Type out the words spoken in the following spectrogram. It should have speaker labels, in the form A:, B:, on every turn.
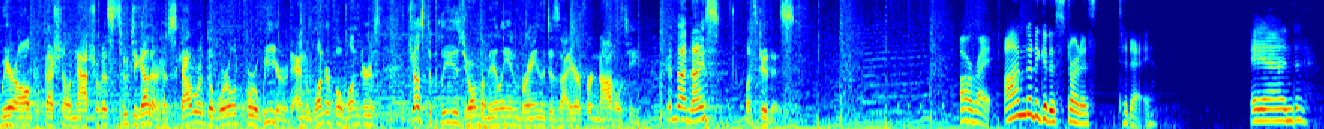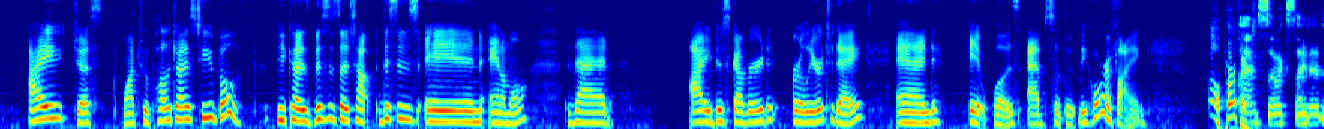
A: We are all professional naturalists who together have scoured the world for weird and wonderful wonders just to please your mammalian brain's desire for novelty. Isn't that nice? Let's do this.
B: All right, I'm going to get us started today. And I just want to apologize to you both because this is a top this is an animal that I discovered earlier today and it was absolutely horrifying.
A: Oh, perfect.
C: I'm so excited.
